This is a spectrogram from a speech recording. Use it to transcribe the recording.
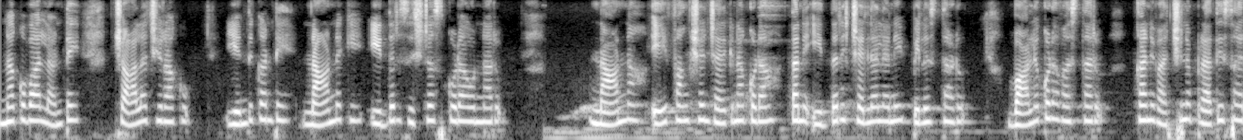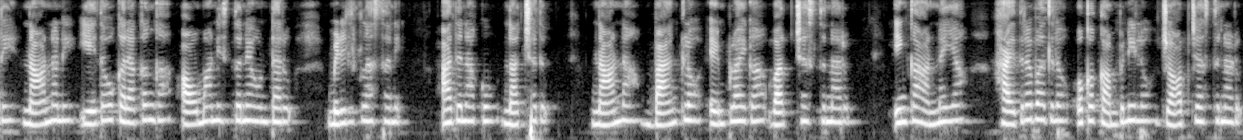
నాకు వాళ్ళంటే చాలా చిరాకు. ఎందుకంటే నాన్నకి ఇద్దరు సిస్టర్స్ కూడా ఉన్నారు. నాన్న ఏ ఫంక్షన్ జరిగినా కూడా తన ఇద్దరి చెల్లెలని పిలుస్తాడు. వాళ్ళు కూడా వస్తారు. కానీ వచ్చిన ప్రతిసారి నాన్నని ఏదో ఒక రకంగా అవమానిస్తూనే ఉంటారు మిడిల్ క్లాస్ అని. అది నాకు నచ్చదు. నాన్న బ్యాంక్లో ఎంప్లాయీగా వర్క్ చేస్తున్నారు. ఇంకా అన్నయ్య హైదరాబాద్లో ఒక కంపెనీలో జాబ్ చేస్తున్నాడు.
